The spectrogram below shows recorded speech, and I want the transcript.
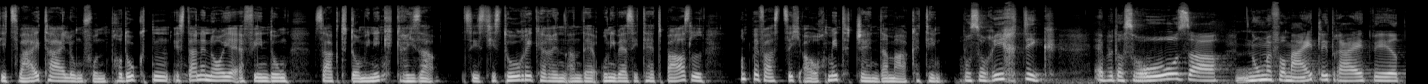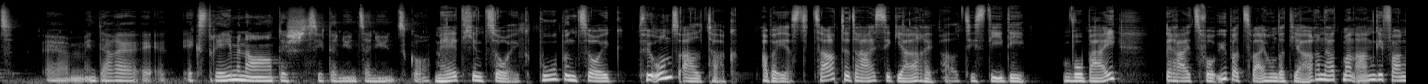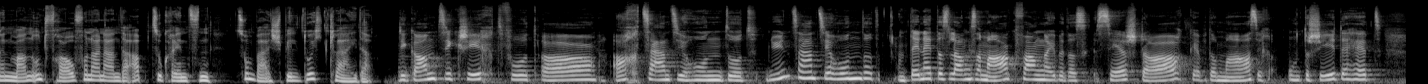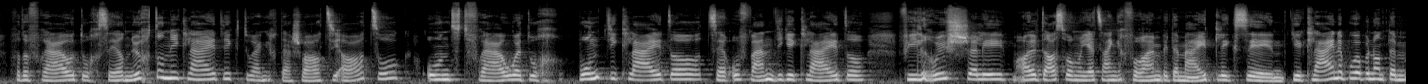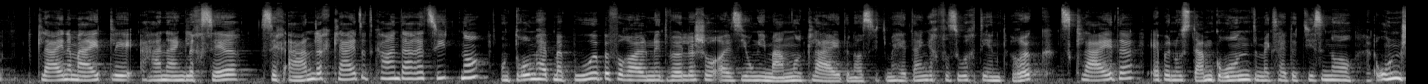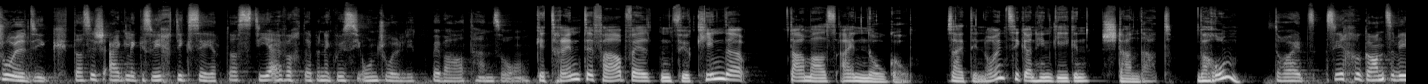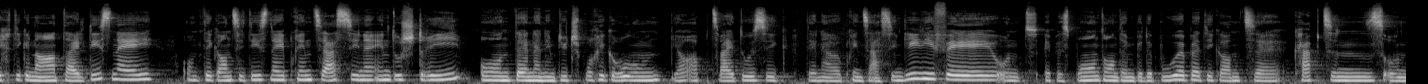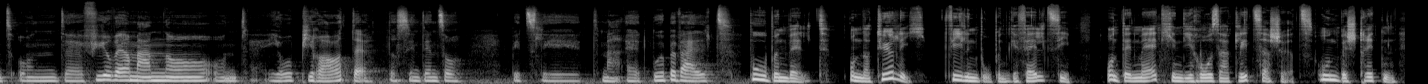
Die Zweiteilung von Produkten ist eine neue Erfindung, sagt Dominique Grisa. Sie ist Historikerin an der Universität Basel und befasst sich auch mit Gender Marketing. Aber so richtig eben das Rosa nur von Mädchen getragen wird, ähm, in dieser äh, extremen Art, ist seit den 1990er. Mädchenzeug, Bubenzeug, für uns Alltag. Aber erst zarte 30 Jahre alt ist die Idee. Wobei, bereits vor über 200 Jahren hat man angefangen, Mann und Frau voneinander abzugrenzen, zum Beispiel durch Kleider. Die ganze Geschichte fängt an 18. Jahrhundert, 19. Jahrhundert. Und dann hat das langsam angefangen, eben, dass sehr stark eben der Mann sich unterschieden hat von der Frau durch sehr nüchterne Kleidung, durch eigentlich den schwarzen Anzug. Und die Frauen durch bunte Kleider, sehr aufwendige Kleider, viel Rüscheli, all das, was wir jetzt eigentlich vor allem bei den Mädchen sehen. Die kleinen Buben und den kleine Mädchen haben eigentlich sehr sich ähnlich gekleidet in dieser Zeit noch. Und darum hat man Buben vor allem nicht wollen, schon als junge Männer kleiden. Also man hat eigentlich versucht, die in Röcke zu kleiden. Eben aus dem Grund, man gesagt hat, die sind noch unschuldig. Das ist eigentlich das Wichtigste, dass die einfach eben eine gewisse Unschuld bewahrt haben. So. Getrennte Farbwelten für Kinder, damals ein No-Go. Seit den 90ern hingegen Standard. Warum? Da hat sicher ganz einen wichtigen Anteil Disney und die ganze Disney-Prinzessinnen-Industrie. Und dann im deutschsprachigen Raum, ja, ab 2000, dann auch Prinzessin Lilifee und eben das Pendant dann bei den Buben, die ganzen Captains und, und äh, Feuerwehrmänner und äh, ja, Piraten. Das sind dann so ein bisschen die, äh, die Bubenwelt. Bubenwelt. Und natürlich, vielen Buben gefällt sie. Und den Mädchen die rosa Glitzershirts, unbestritten.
